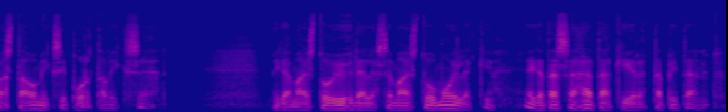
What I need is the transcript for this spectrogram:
vasta omiksi purtavikseen. Mikä maistuu yhdelle, se maistuu muillekin, eikä tässä hätäkiirettä pitänyt.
